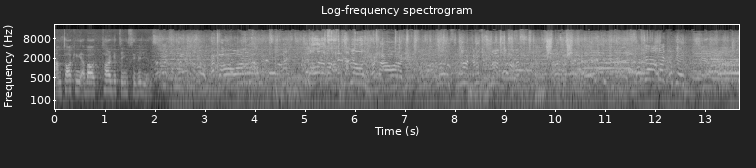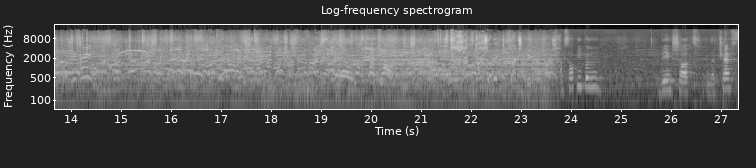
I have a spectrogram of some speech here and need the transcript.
I'm talking about targeting civilians. I saw people being shot in their chest.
